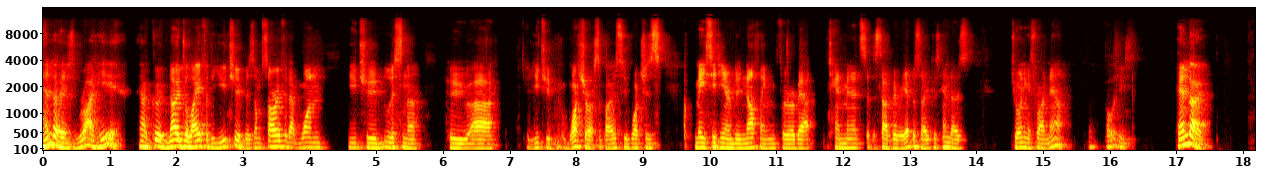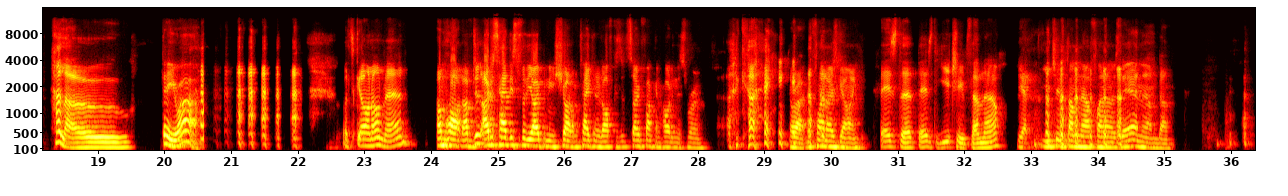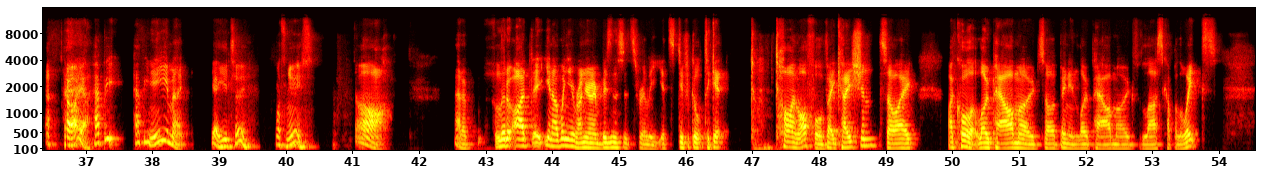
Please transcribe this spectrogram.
Hendo is right here. How good. No delay for the YouTubers. I'm sorry for that one YouTube listener who, uh, YouTube watcher, I suppose, who watches me sit here and do nothing for about 10 minutes at the start of every episode because Hendo's joining us right now. Apologies. Hendo, Hello. there you are. What's going on, man? I'm hot. I've just, I just had this for the opening shot. I'm taking it off because it's so fucking hot in this room. Okay. All right, the flano's going. There's the there's the YouTube thumbnail. Yeah, YouTube thumbnail flano's there, and then I'm done. How are you? Happy Happy New Year, mate. Yeah, you too. What's news? Oh, had a, a little. I you know when you run your own business, it's really it's difficult to get t- time off or vacation. So I I call it low power mode. So I've been in low power mode for the last couple of weeks.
